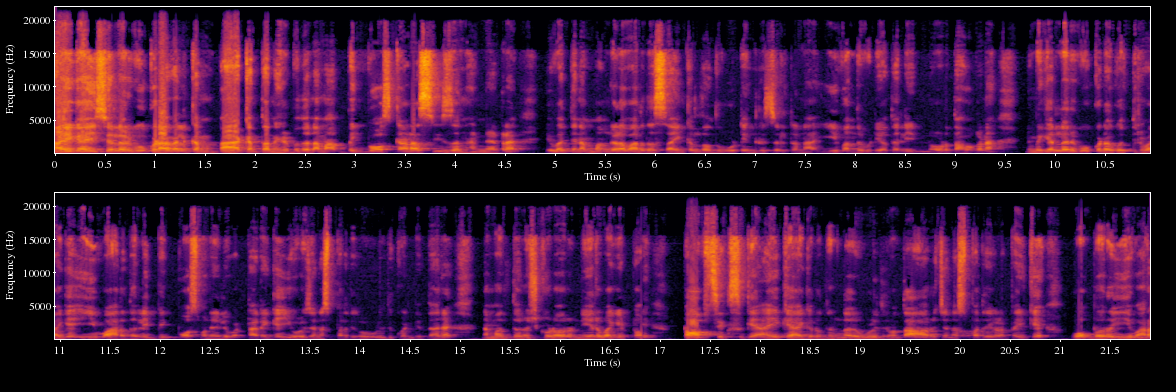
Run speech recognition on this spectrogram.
ಹಾಯ್ ಗೈಸ್ ಎಲ್ಲರಿಗೂ ಕೂಡ ವೆಲ್ಕಮ್ ಬ್ಯಾಕ್ ಅಂತಾನೆ ಹೇಳ್ಬೋದು. ನಮ್ಮ ಬಿಗ್ ಬಾಸ್ ಕನ್ನಡ ಸೀಸನ್ ಹನ್ನೆರಡರ. ಇವತ್ತಿನ ಮಂಗಳವಾರದ ಸಾಯಂಕಾಲದ ಒಂದು ವೋಟಿಂಗ್ ರಿಸಲ್ಟ್ ಅನ್ನ ಈ ಒಂದು ವಿಡಿಯೋದಲ್ಲಿ ನೋಡ್ತಾ ಹೋಗೋಣ. ನಿಮಗೆಲ್ಲರಿಗೂ ಕೂಡ ಗೊತ್ತಿರುವ ಹಾಗೆ ಈ ವಾರದಲ್ಲಿ ಬಿಗ್ ಬಾಸ್ ಮನೆಯಲ್ಲಿ ಒಟ್ಟಾರೆಗೆ ಏಳು ಜನ ಸ್ಪರ್ಧಿಗಳು ಉಳಿದುಕೊಂಡಿದ್ದಾರೆ. ನಮ್ಮ ಧನುಷ್ ಕೂಡ ಅವರು ನೇರವಾಗಿ ಟಾಪ್ ಸಿಕ್ಸ್ಗೆ ಆಯ್ಕೆ ಆಗಿರೋದ್ರಿಂದ ಉಳಿದಿರುವಂತಹ ಆರು ಜನ ಸ್ಪರ್ಧಿಗಳ ಪೈಕಿ ಒಬ್ಬರು ಈ ವಾರ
